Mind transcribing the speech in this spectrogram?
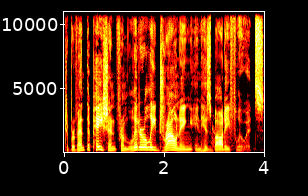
to prevent the patient from literally drowning in his body fluids.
